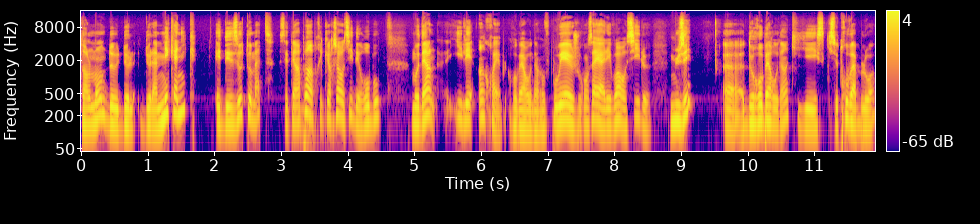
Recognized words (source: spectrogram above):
dans le monde de, de- de la mécanique et des automates. C'était un peu un précurseur aussi des robots modernes. Il est incroyable, Robert Houdin. Vous pouvez, je vous conseille d'aller voir aussi le musée euh, de Robert Houdin qui, est, qui se trouve à Blois,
